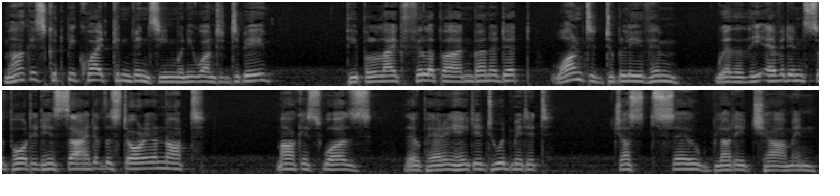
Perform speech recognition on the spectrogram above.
Marcus could be quite convincing when he wanted to be. People like Philippa and Bernadette wanted to believe him, whether the evidence supported his side of the story or not. Marcus was, though Perry hated to admit it, just so bloody charming.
